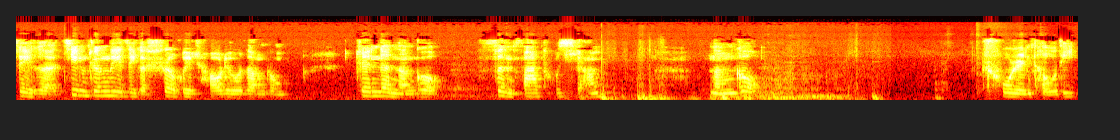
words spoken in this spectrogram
这个竞争的这个社会潮流当中，真的能够奋发图强，能够出人头地。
